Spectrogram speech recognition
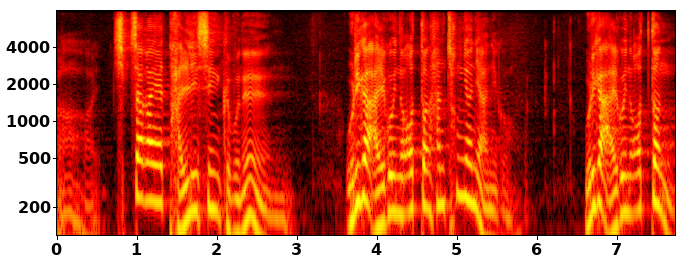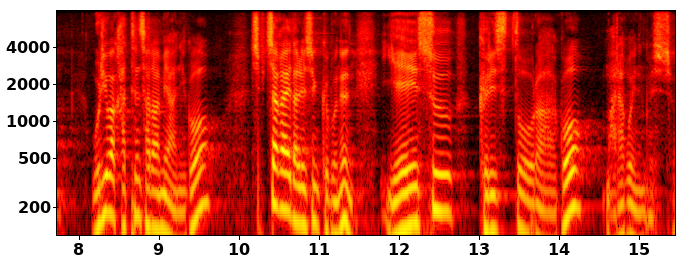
어, 십자가에 달리신 그분은 우리가 알고 있는 어떤 한 청년이 아니고 우리가 알고 있는 어떤 우리와 같은 사람이 아니고 십자가에 달리신 그분은 예수 그리스도라고 말하고 있는 것이죠.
